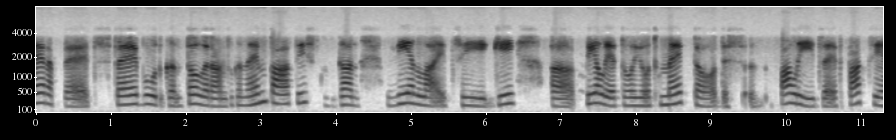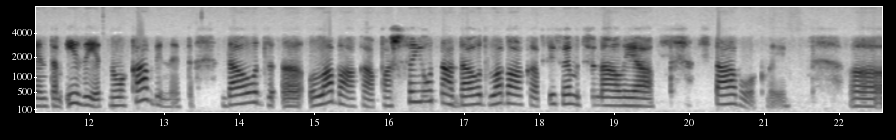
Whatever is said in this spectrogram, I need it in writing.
terapeits spēja būt gan tolerants, gan empātisks, gan vienlaicīgi uh, pielietojot metodes, palīdzēt pacientam iziet no kabineta daudz uh, labākā pašsajūtā, daudz labākā psihoemocionālajā stāvoklī. Uh,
